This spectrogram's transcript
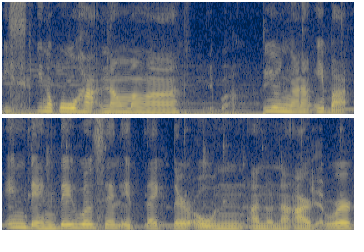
is kinukuha ng mga, Iba. yun nga ng iba, and then they will sell it like their own, ano na, artwork.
